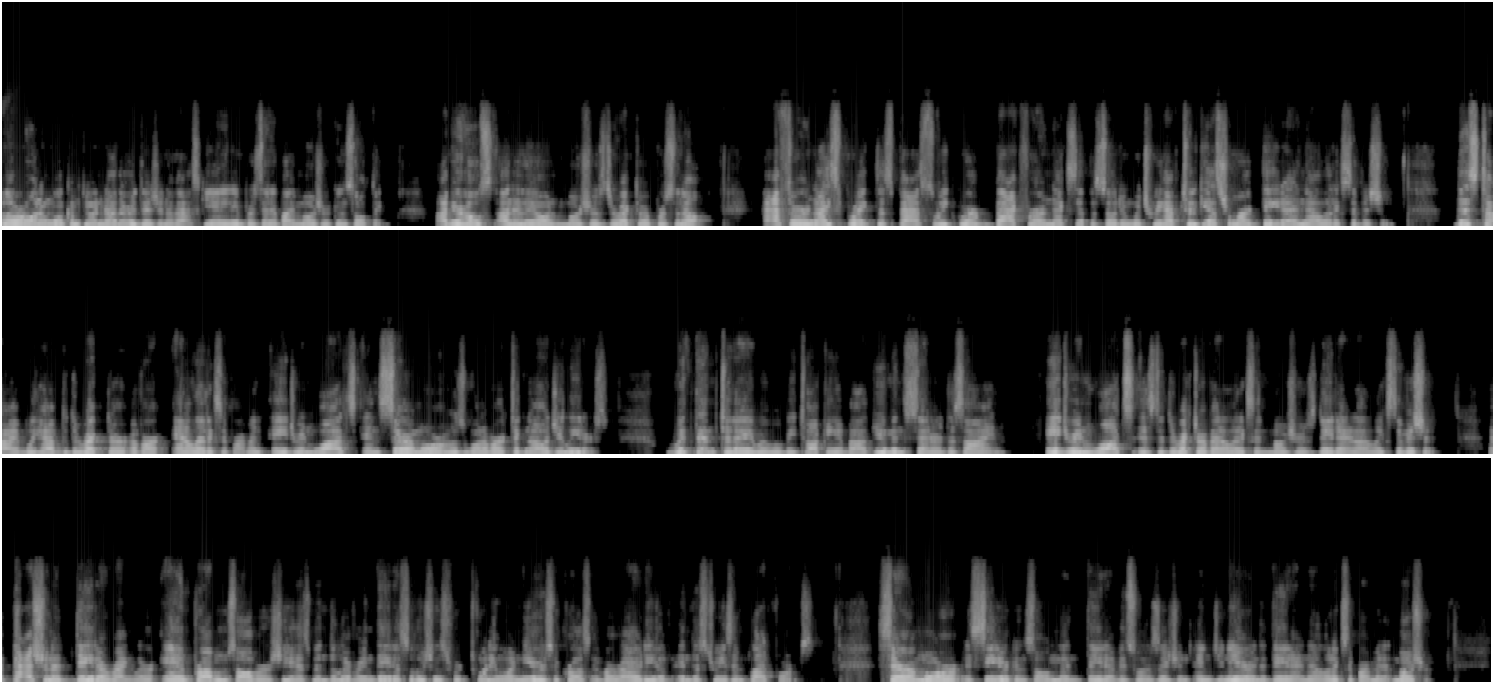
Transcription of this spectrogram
Hello, everyone, and welcome to another edition of Ask You Anything presented by Moser Consulting. I'm your host, Angel Leon, Moser's Director of Personnel. After a nice break this past week, we're back for our next episode in which we have two guests from our data analytics division. This time, we have the director of our analytics department, Adrienne Watts, and Sarah Moore, who's one of our technology leaders. With them today, we will be talking about human centered design. Adrienne Watts is the director of analytics in Moser's data analytics division. A passionate data wrangler and problem solver, she has been delivering data solutions for 21 years across a variety of industries and platforms. Sarah Moore is senior consultant and data visualization engineer in the data analytics department at Moser.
